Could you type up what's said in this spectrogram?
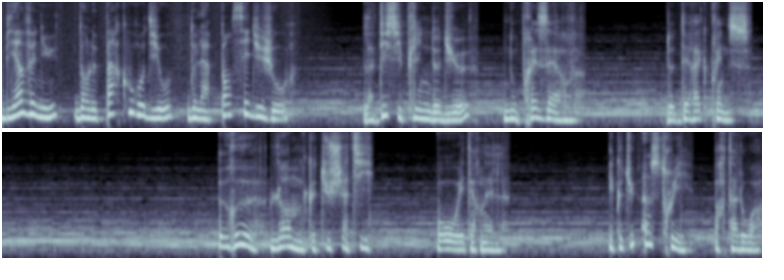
Bienvenue dans le parcours audio de la pensée du jour. La discipline de Dieu nous préserve de Derek Prince. Heureux l'homme que tu châties, ô Éternel, et que tu instruis par ta loi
